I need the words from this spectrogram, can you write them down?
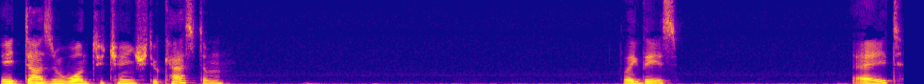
It doesn't want to change to custom like this. 8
